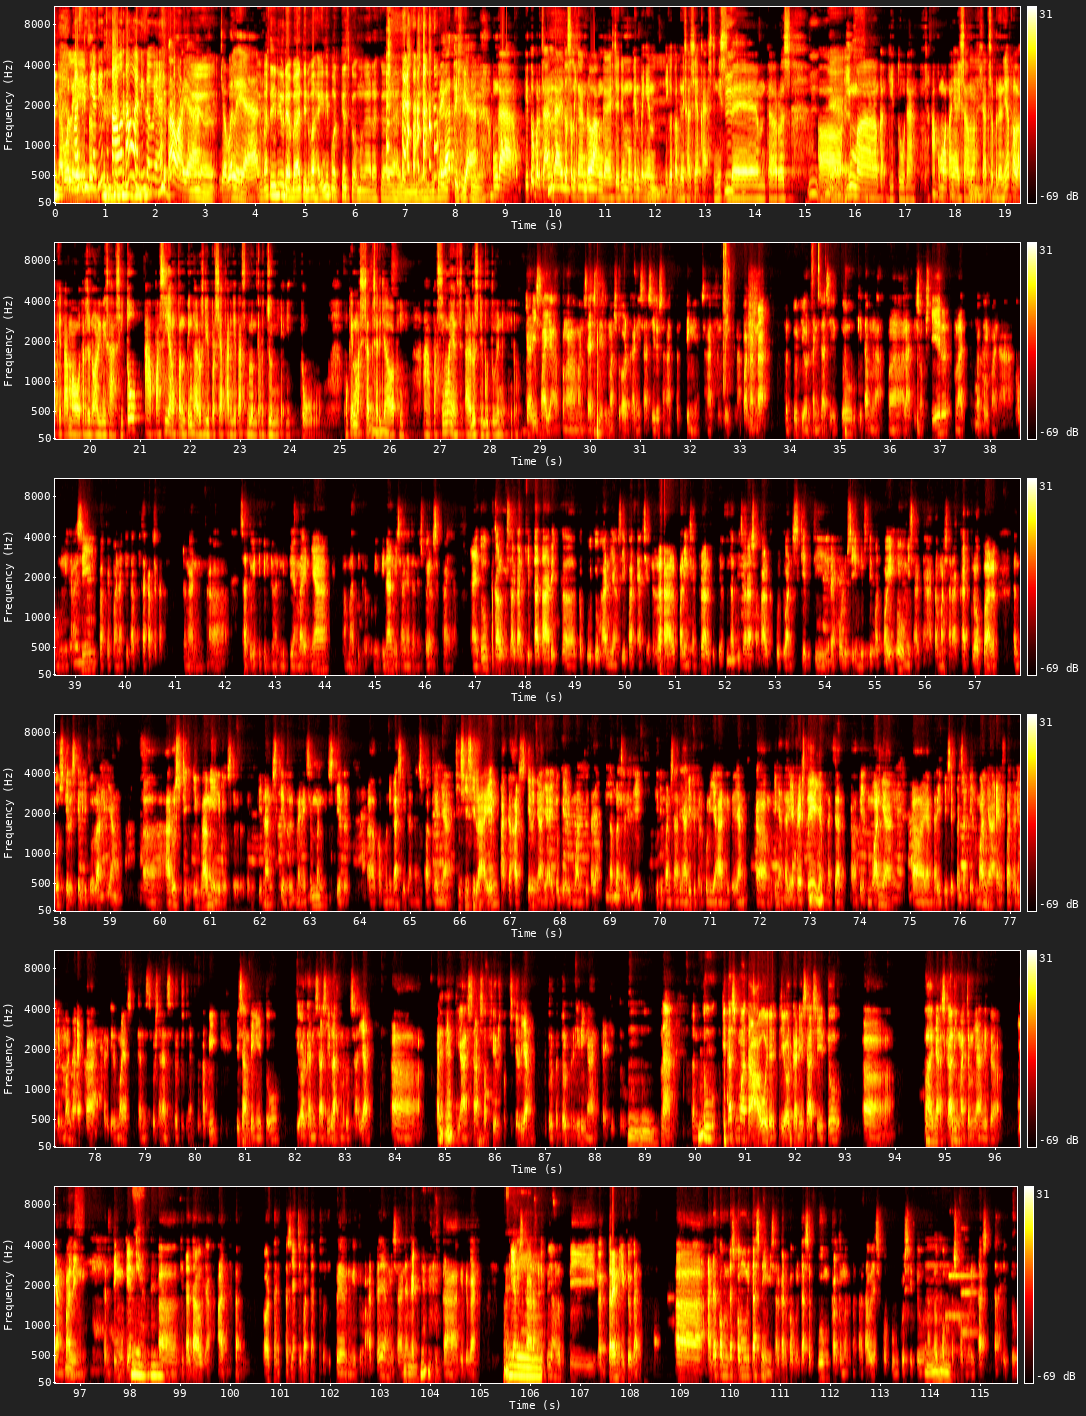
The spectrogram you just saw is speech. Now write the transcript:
nggak boleh Mas itu Rizkyati ketawa-tawa nih sob ya. ketawa ya Iya. nggak boleh ya Pasti ini udah batin. Wah, ini podcast kok mengarah ke hal yang negatif, Negatif gitu ya. Enggak, itu bercanda, itu selingan doang guys. Jadi mungkin pengen Hmm. ikut organisasinya kayak sejenis Hmm. BEM, terus Mm. uh, Yes. HIMA kayak gitu. Nah, aku mau tanya sama Hmm. Syed, sebenarnya kalau kita mau terjun organisasi itu apa sih yang penting harus dipersiapkan kita sebelum terjun kayak gitu? Mungkin Mas Syed bisa dijawab nih. Apa sih mah yang harus dibutuhin gitu? dari saya pengalaman saya sendiri masuk organisasi itu sangat penting ya sangat penting kenapa karena tentu di organisasi itu kita mela- melatih soft skill melatih bagaimana komunikasi bagaimana kita bercakap-cakap dengan eh, satu individu dengan individu yang lainnya melatih kepemimpinan misalnya dan sebagainya nah itu kalau misalkan kita tarik ke kebutuhan yang sifatnya general paling general gitu ya kita bicara soal kebutuhan skill di revolusi industri 4.0 misalnya atau masyarakat global tentu skill-skill itulah yang eh, harus diimbangi gitu. Skill kepemimpinan, skill manajemen, skill eh, komunikasi dan lain sebagainya. Di sisi lain ada hard skillnya yaitu keilmuan kita yang kita pelajari di kehidupan sehari-hari di perkuliahan gitu. Yang eh, mungkin yang dari FSD ya belajar eh, keilmuannya, eh, yang dari basic belajar keilmuannya, EVA dari keilmuannya, FK dari keilmuannya dan seterusnya dan seterusnya. Tapi di samping itu di organisasi lah menurut saya eh, penting diasah soft skill soft skill yang betul-betul beriringan kayak gitu. Mhm. Nah, tentu kita semua tahu ya di organisasi itu eh, banyak sekali macamnya gitu. Yang paling penting mungkin Iya. eh, kita tahu ya ada organisasi yang sifatnya seperti BEM gitu. Ada yang misalnya kayak duta gitu kan. Tapi yang Iya. sekarang itu yang lebih ngetren itu kan eh, ada komunitas-komunitas nih, misalkan komunitas sebum, kalau teman-teman tahu ya sebum bungkus itu, atau Mhm. komunitas-komunitas entah itu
